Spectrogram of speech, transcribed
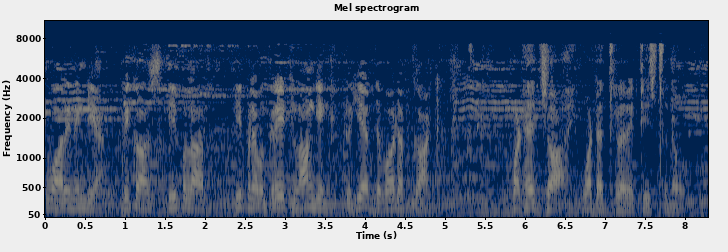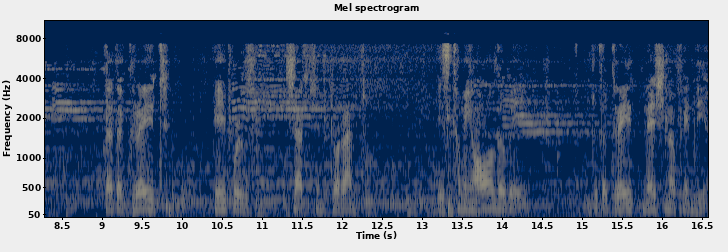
who are in India because people are people have a great longing to hear the word of God. What a joy, what a thrill it is to know that the great People's Church in Toronto is coming all the way to the great nation of India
